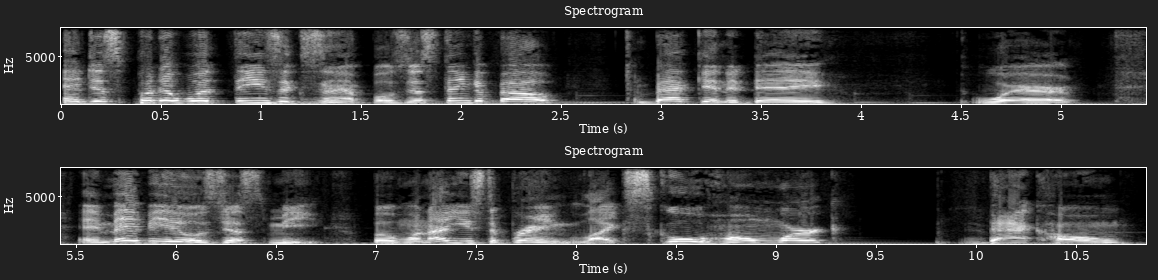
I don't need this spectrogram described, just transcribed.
And just put it with these examples. Just think about back in the day where, and maybe it was just me, but when I used to bring like school homework back home,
